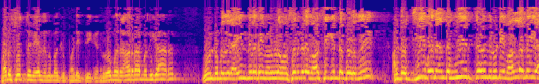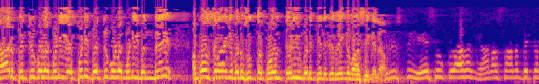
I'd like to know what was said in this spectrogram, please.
பரிசுத்த வேதம் நமக்கு படிப்பிக்கிறார். ரோமர் ஆறாம் அதிகாரம் மூன்று முதல் ஐந்து வரை உள்ள வசனங்களை வாசிக்கின்ற பொழுது அந்த ஜீவன் அந்த உயிர் திறந்தனுடைய வல்லமை யார் பெற்றுக்கொள்ள முடியும் எப்படி பெற்றுக்கொள்ள முடியும் என்று அப்போ பரிசுத்த பவுல் தெளிவுபடுத்தி இருக்கிறதை இங்கு வாசிக்கலாம் கிறிஸ்து இயேசுக்குள்ளாக ஞானஸ்தானம் பெற்ற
